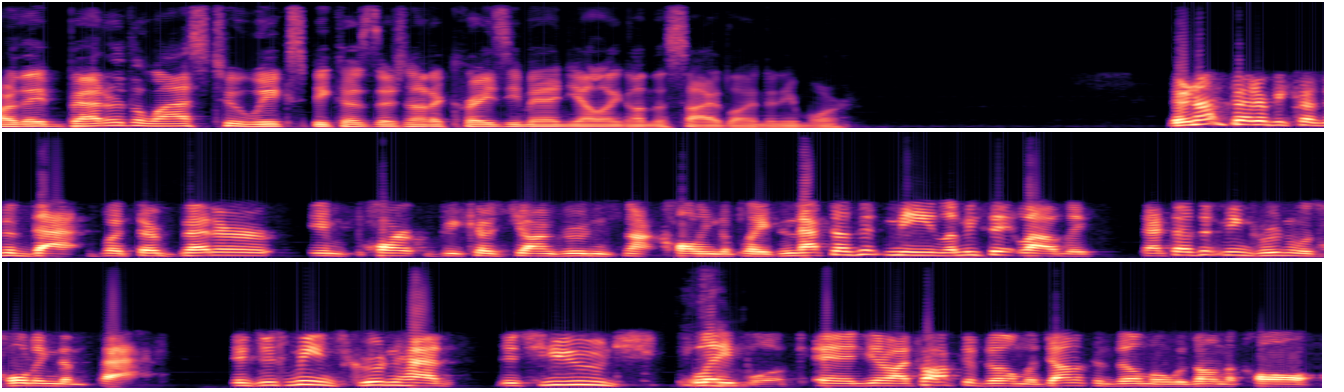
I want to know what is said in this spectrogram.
Are they better the last two weeks because there's not a crazy man yelling on the sideline anymore? They're not better because of that, but they're better in part because Jon Gruden's not calling the plays. And that doesn't mean, let me say it loudly, that doesn't mean Gruden was holding them back. It just means Gruden had this huge playbook. And, you know, I talked to Vilma. Jonathan Vilma was on the call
